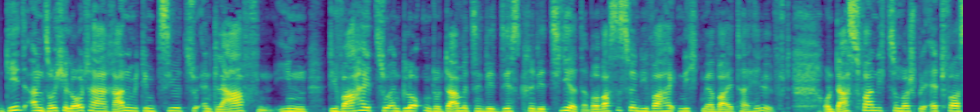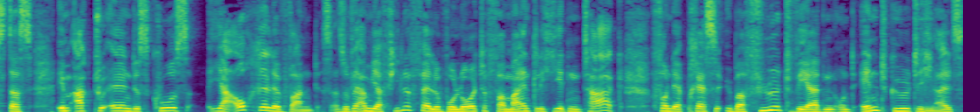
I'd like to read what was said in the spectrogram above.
geht an solche Leute heran mit dem Ziel zu entlarven, ihnen die Wahrheit zu entlocken und damit sind die diskreditiert. Aber was ist, wenn die Wahrheit nicht mehr weiterhilft? Und das fand ich zum Beispiel etwas, das im aktuellen Diskurs ja auch relevant ist. Also wir haben ja viele Fälle, wo Leute vermeintlich jeden Tag von der Presse überführt werden und endgültig mhm. als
